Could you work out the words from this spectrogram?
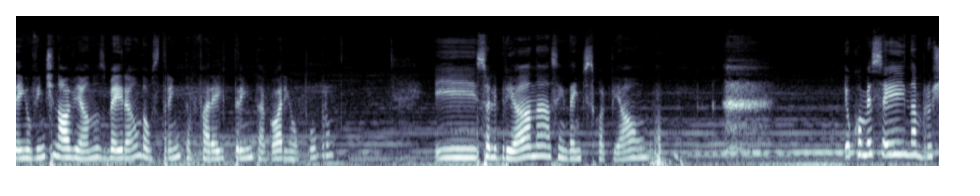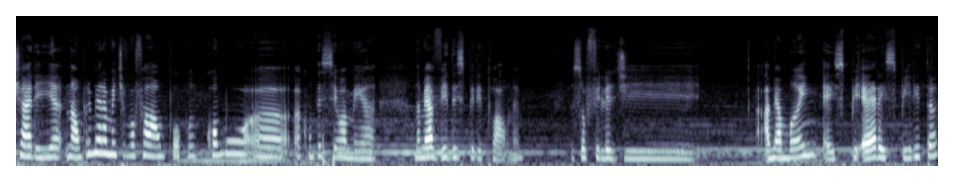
tenho 29 anos, beirando aos 30, farei 30 agora em outubro. E sou libriana, ascendente escorpião. Eu comecei na bruxaria. Não, primeiramente eu vou falar um pouco como uh, aconteceu a minha, na minha vida espiritual, né? Eu sou filha de. A minha mãe é, era espírita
